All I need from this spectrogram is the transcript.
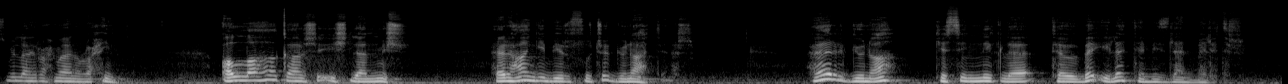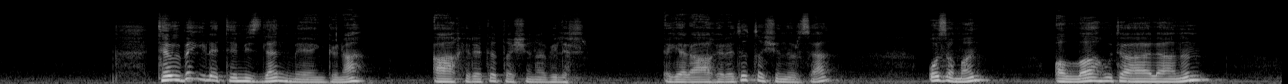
Bismillahirrahmanirrahim. Allah'a karşı işlenmiş herhangi bir suça günah denir. Her günah kesinlikle tevbe ile temizlenmelidir. Tevbe ile temizlenmeyen günah ahirete taşınabilir. Eğer ahirete taşınırsa o zaman Allahu Teala'nın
